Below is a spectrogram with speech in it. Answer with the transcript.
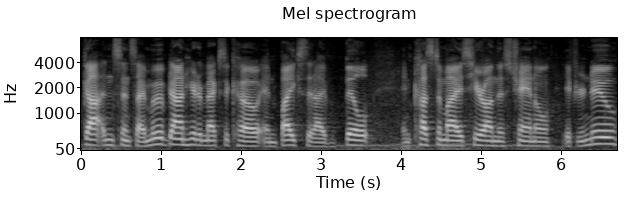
gotten since I moved down here to Mexico and bikes that I've built and customized here on this channel. If you're new,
